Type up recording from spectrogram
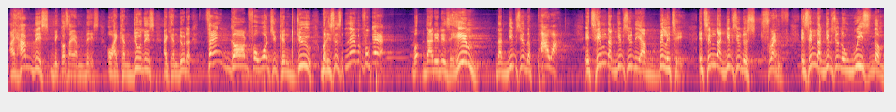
I have this because I am this. Or I can do this, I can do that. Thank God for what you can do. But he says, Never forget but that it is Him that gives you the power, it's Him that gives you the ability. It's Him that gives you the strength. It's Him that gives you the wisdom.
